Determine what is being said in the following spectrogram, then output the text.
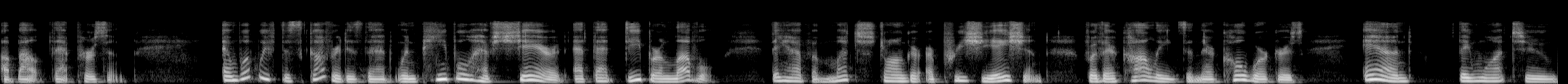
about that person. And what we've discovered is that when people have shared at that deeper level, they have a much stronger appreciation for their colleagues and their coworkers, and they want to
